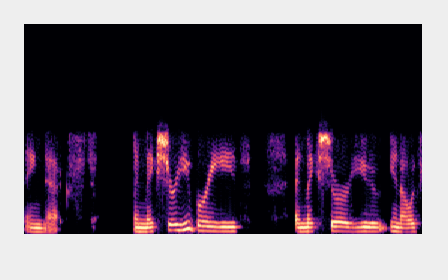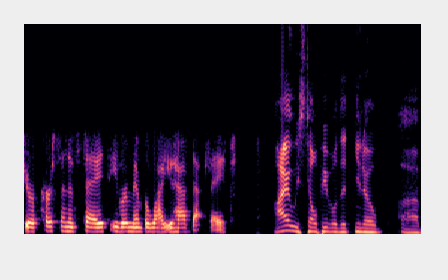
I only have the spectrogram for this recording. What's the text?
thing next. And make sure you breathe and make sure you, you know, if you're a person of faith, you remember why you have that faith. I always tell people that, you know, uh,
